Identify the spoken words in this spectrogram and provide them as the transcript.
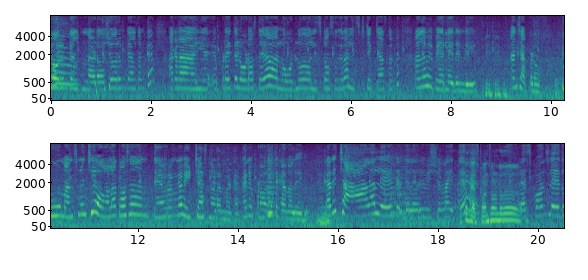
షోరూమ్కి వెళ్తున్నాడు షోరూమ్కి వెళ్తుంటే అక్కడ ఎప్పుడైతే లోడ్ వస్తాయో ఆ లోడ్లో లిస్ట్ వస్తుంది కదా లిస్ట్ చెక్ చేస్తుంటే అందులో మీ పేరు లేదండి అని చెప్పడం. టూ మంత్స్ నుంచి ఓలా కోసం తీవ్రంగా వెయిట్ చేస్తున్నాడు అనమాట కానీ ఇప్పటి వరకు టికానా లేదు కానీ చాలా లేట్ డెలివరీ విషయంలో అయితే రెస్పాన్స్ ఉండదు. రెస్పాన్స్ లేదు.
